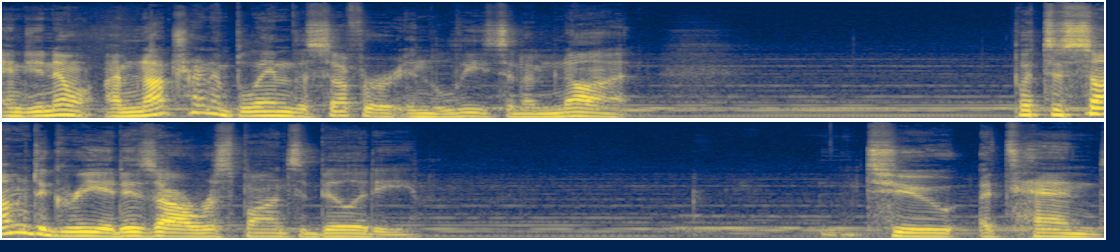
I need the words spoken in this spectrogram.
And you know, I'm not trying to blame the sufferer in the least, and I'm not. But to some degree, it is our responsibility to attend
